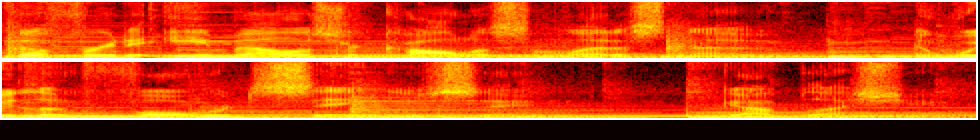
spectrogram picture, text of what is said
feel free to email us or call us and let us know. And we look forward to seeing you soon. God bless you.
